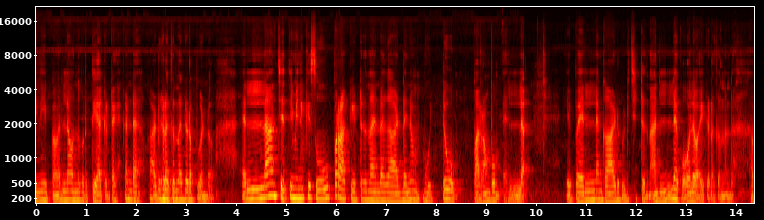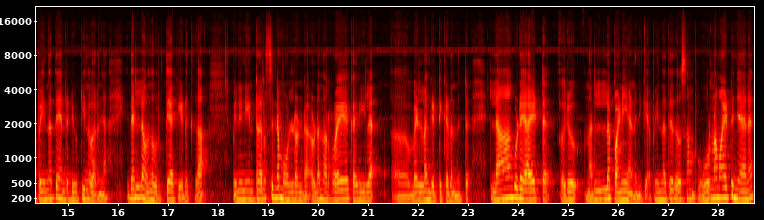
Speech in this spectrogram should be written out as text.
ഇനിയിപ്പം എല്ലാം ഒന്ന് വൃത്തിയാക്കട്ടെ. കണ്ട? കാട് കിടക്കുന്ന കിടപ്പ് കണ്ടോ? എല്ലാം ചെത്തിമിനിക്ക് സൂപ്പറാക്കിയിട്ടിരുന്ന എന്റെ ഗാർഡനും മുറ്റവും പറമ്പും എല്ലാം. ഇപ്പം എല്ലാം കാട് പിടിച്ചിട്ട് നല്ല കോലമായി കിടക്കുന്നുണ്ട്. അപ്പോൾ ഇന്നത്തെ എന്റെ ഡ്യൂട്ടി എന്ന് പറഞ്ഞാൽ ഇതെല്ലാം ഒന്ന് വൃത്തിയാക്കി എടുക്കുക. പിന്നെ ഇനി ടെറസിന്റെ മുകളിലുണ്ട്. അവിടെ നിറയെ കരിയില വെള്ളം കെട്ടിക്കിടന്നിട്ട് എല്ലാം കൂടെ ആയിട്ട് ഒരു നല്ല പണിയാണ് എനിക്ക്. അപ്പോൾ ഇന്നത്തെ ദിവസം പൂർണമായിട്ട് ഞാൻ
